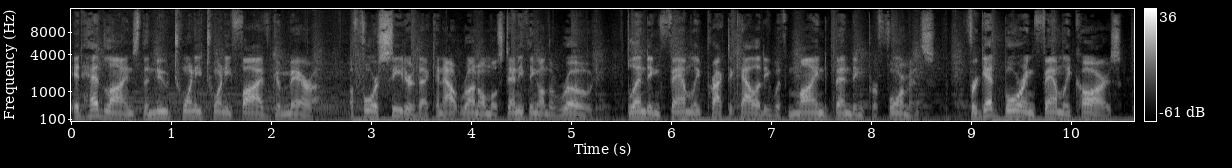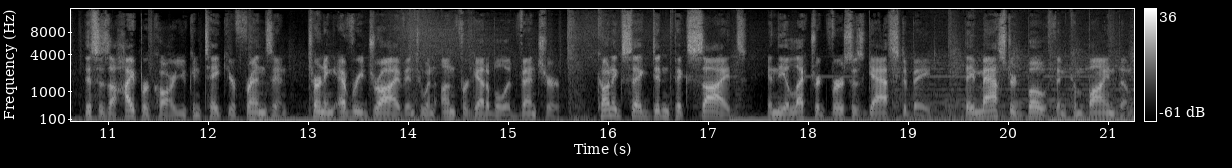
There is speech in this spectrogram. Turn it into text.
It headlines the new 2025 Gemera, a four-seater that can outrun almost anything on the road, blending family practicality with mind-bending performance. Forget boring family cars, this is a hypercar you can take your friends in, turning every drive into an unforgettable adventure. Koenigsegg didn't pick sides in the electric versus gas debate, they mastered both and combined them,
